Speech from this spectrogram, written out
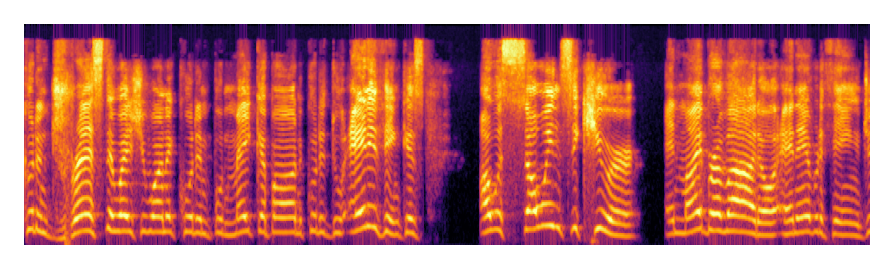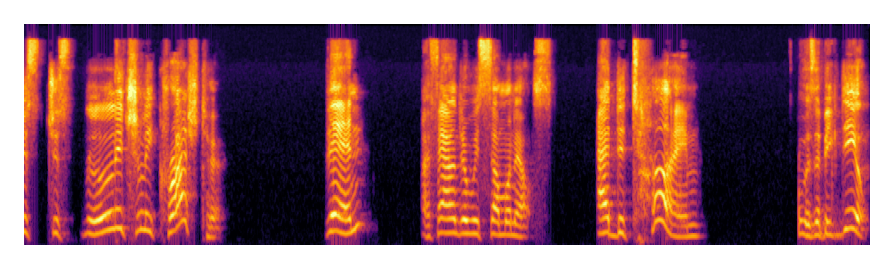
couldn't dress the way she wanted, couldn't put makeup on, couldn't do anything because I was so insecure and my bravado and everything just just literally crushed her. Then I found her with someone else. At the time, it was a big deal.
